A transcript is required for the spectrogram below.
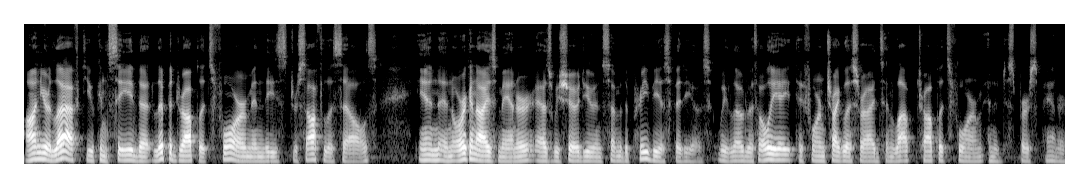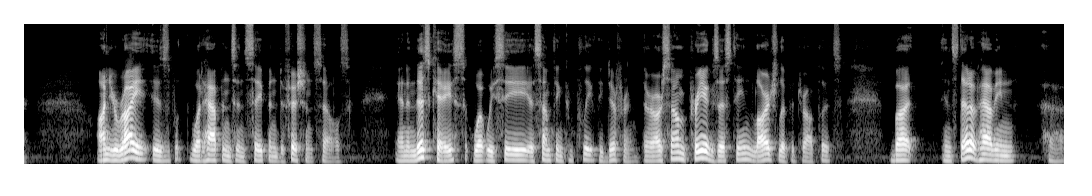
On your left, you can see that lipid droplets form in these Drosophila cells in an organized manner, as we showed you in some of the previous videos. We load with oleate, they form triglycerides, and droplets form in a dispersed manner. On your right is what happens in seipin deficient cells. And in this case, what we see is something completely different. There are some pre existing large lipid droplets but instead of having uh,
